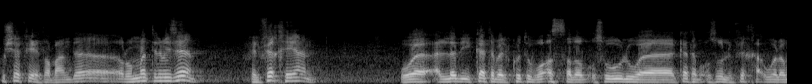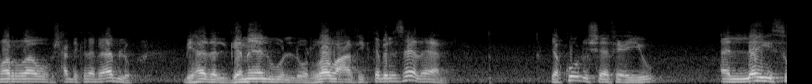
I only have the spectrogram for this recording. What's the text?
والشافعي طبعا ده رمانة الميزان في الفقه يعني. والذي كتب الكتب وأصل الأصول وكتب أصول الفقه أول مرة ومفيش حد كتب قبله. بهذا الجمال وال- والروعة في كتاب الرسالة يعني. يقول الشافعي الليث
